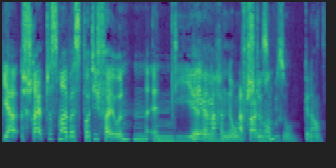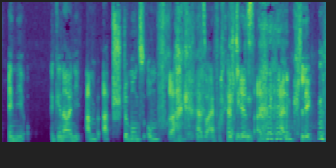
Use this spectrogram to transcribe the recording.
Ja, schreibt das mal bei Spotify unten in die. Nee, wir ähm, machen eine Umfrage sowieso, genau. In die genau in die Abstimmungsumfrage. Also einfach klicken. An, anklicken.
